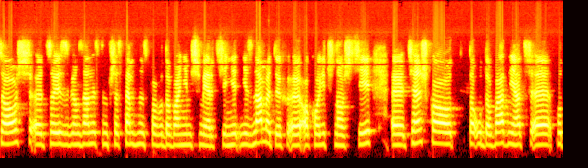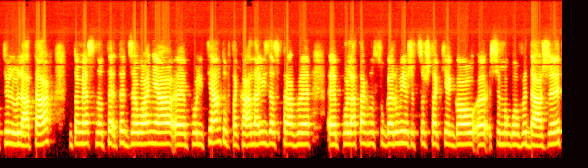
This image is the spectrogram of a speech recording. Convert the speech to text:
coś, co jest związane z tym przestępnym spowodowaniem śmierci. Nie, nie znamy tych okoliczności. Ciężko to udowadniać e, po tylu latach. Natomiast no, te, te działania e, policjantów, taka analiza sprawy e, po latach no, sugeruje, że coś takiego się mogło wydarzyć.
